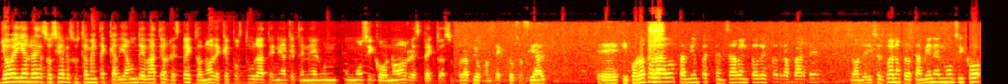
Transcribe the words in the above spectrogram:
yo veía en redes sociales justamente que había un debate al respecto, ¿no? De qué postura tenía que tener un, músico o no respecto a su propio contexto social. Eh, y por otro lado, también pues pensaba en toda esta otra parte donde dices, bueno, pero también el músico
